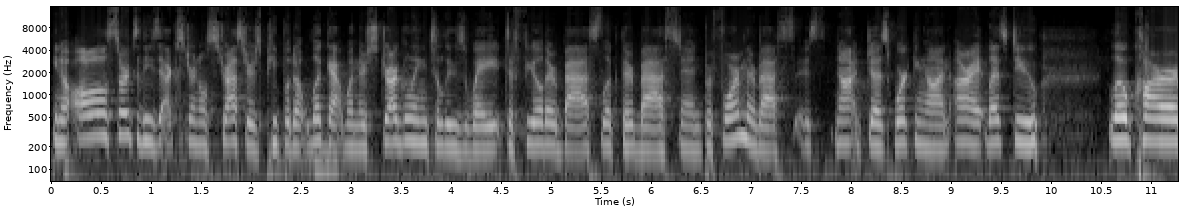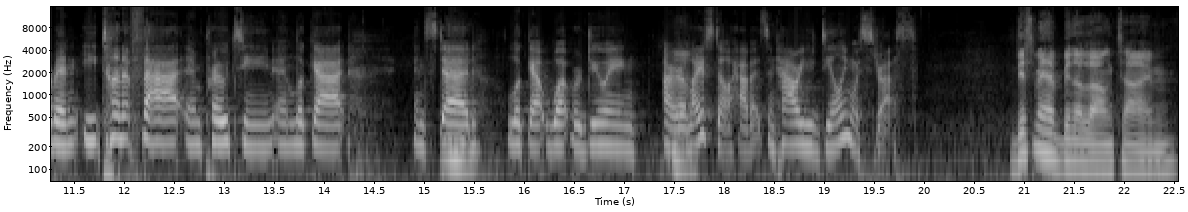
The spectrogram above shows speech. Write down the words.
you know, all sorts of these external stressors people don't look at when they're struggling to lose weight, to feel their best, look their best, and perform their best. It's not just working on, all right, let's do low carb and eat ton of fat and protein and look at instead mm. look at what we're doing our yeah. lifestyle habits and how are you dealing with stress this may have been a long time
